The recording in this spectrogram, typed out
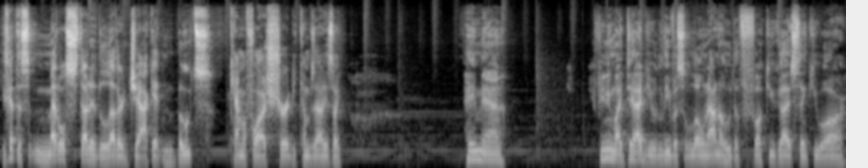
He's got this metal studded leather jacket and boots, camouflage shirt. He comes out. He's like, "Hey, man, if you knew my dad, you would leave us alone. I don't know who the fuck you guys think you are."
